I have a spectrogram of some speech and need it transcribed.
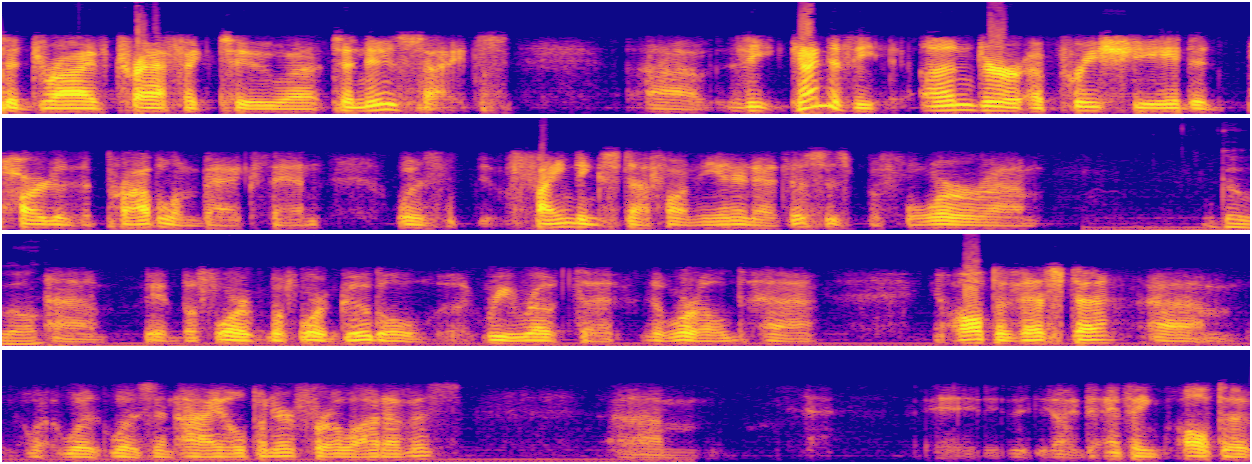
to drive traffic to uh, to news sites. Uh, the kind of the underappreciated part of the problem back then was finding stuff on the internet. This is before um, Google. Uh, before before Google rewrote the the world. Uh, Alta Vista um, was was an eye opener for a lot of us. Um, I think Alta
